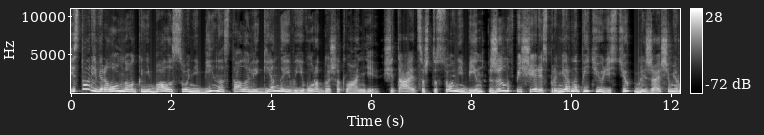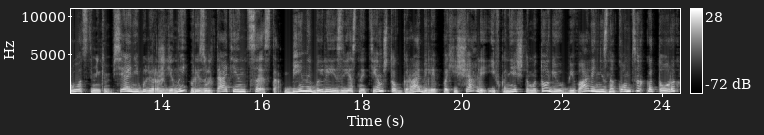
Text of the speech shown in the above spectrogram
История вероломного каннибала Сони Бина стала легендой в его родной Шотландии. Считается, что Сони Бин жил в пещере с примерно 50 ближайшими родственниками. Все они были рождены в результате инцеста. Бины были известны тем, что грабили, похищали и в конечном итоге убивали незнакомцев, которых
